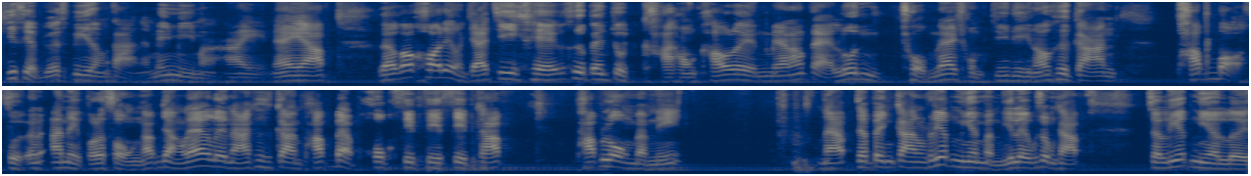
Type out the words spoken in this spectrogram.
ที่เสียบ USB ต่างๆเนี่ยไม่มีมาให้นะครับ แล้วก็ข้อดีของ JGK ก็คือเป็นจุดขายของเขาเลยแม้ตั้งแต่รุ่นโฉมแรกโฉม GD เนาะคือการพับเบาะสุดอเนกประสงค์ครับ อย่างแรกเลยนะคือการพับแบบ 60 40 ครับ พับลงแบบนี้นะครับจะเป็นการเรียบเนียนแบบนี้เลยผู้ชมครับ จะเรียบเนียนเลย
